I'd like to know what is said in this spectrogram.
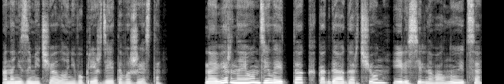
Она не замечала у него прежде этого жеста. Наверное, он делает так, когда огорчён или сильно волнуется,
